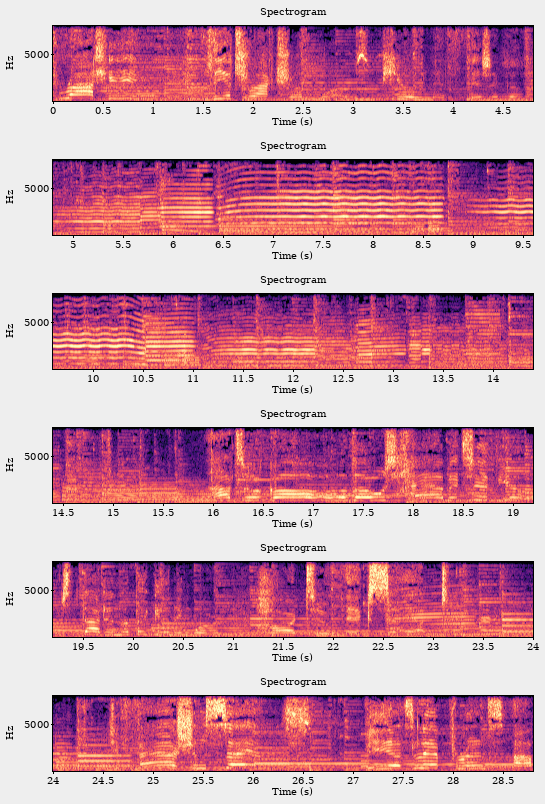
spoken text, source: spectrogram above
right here, the attraction was purely physical. I took all those habits of yours that in the beginning were hard to accept. Your fashion sense, Beardsley prints, I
